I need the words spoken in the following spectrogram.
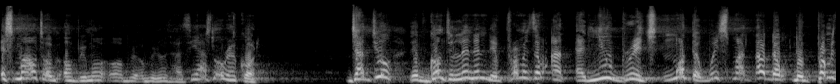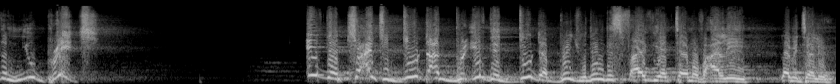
a smart Aubrey, Aubrey, Aubrey Norton. He has no record. Jagdeo, they've gone to Linden, they promised them a, a new bridge, not the Wismar, now the, they promised them new bridge. If they try to do that, if they do the bridge within this five-year term of Ali, let me tell you,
